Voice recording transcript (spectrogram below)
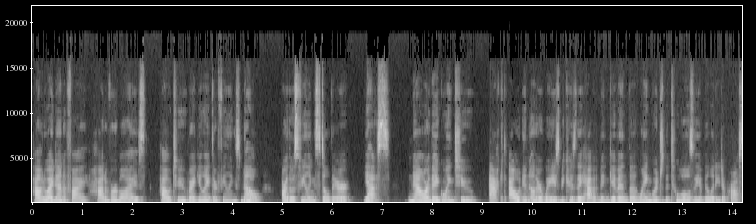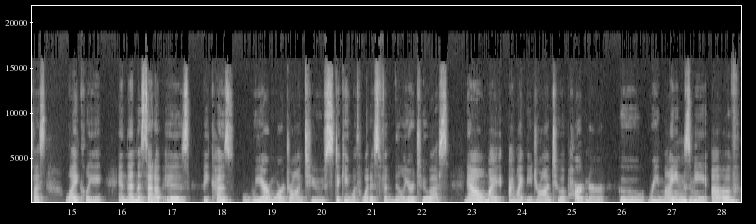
how to identify, how to verbalize, how to regulate their feelings? No. Are those feelings still there? Yes. Now, are they going to act out in other ways because they haven't been given the language, the tools, the ability to process? Likely. And then the setup is because we are more drawn to sticking with what is familiar to us now my I might be drawn to a partner who reminds me of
